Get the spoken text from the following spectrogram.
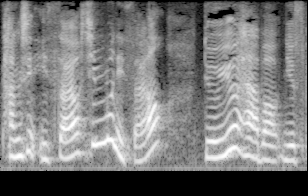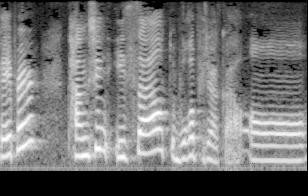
당신 있어요? 신문 있어요? Do you have a newspaper? 당신 있어요? 또 뭐가 필요할까요? 어,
